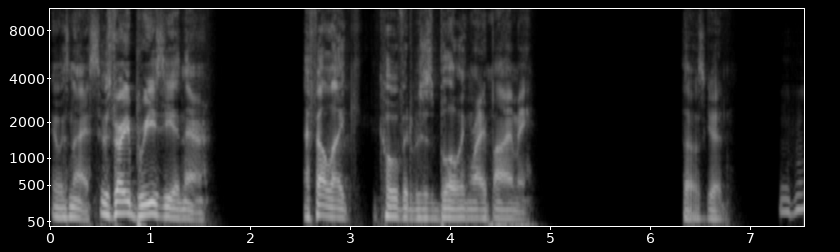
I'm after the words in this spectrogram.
It was nice. It was very breezy in there. I felt like COVID was just blowing right by me. So it was good. hmm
